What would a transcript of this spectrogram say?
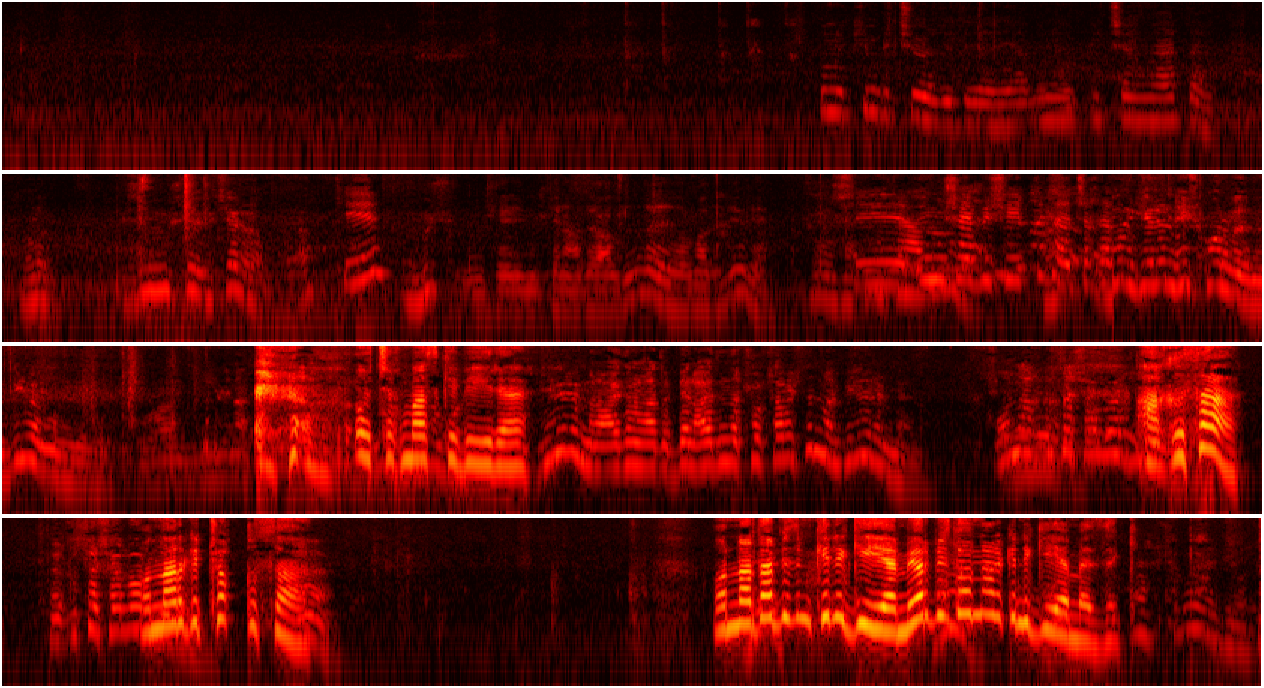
Bunu kim biçiyor dediler ya. Bunu biçen var da. Onu bizim müşteri içer herhalde ya. Kim? Gümüş. Şey, müşteri hazır aldın da olmadı diyor ya. Şey, yumuşak bir şey etti de çıkar. Bunun gelini hiç görmedim. Bilmem gelini. Giyimini O çıkmaz ki bir yere. Bilirim ben Aydın'ın adı. Ben Aydın'da çok çalıştım ben bilirim yani. Onlar kısa şalvar. Aa, kısa. Ya kısa şalvar Onlar ki çok kısa. Ha. Onlar da bizimkini giyemiyor. Biz de onlarkini giyemezdik.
